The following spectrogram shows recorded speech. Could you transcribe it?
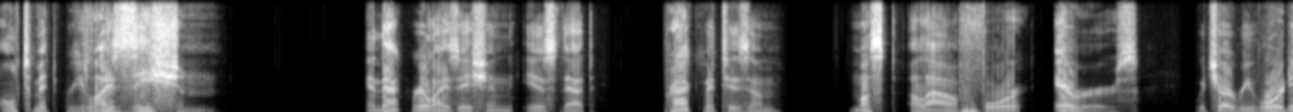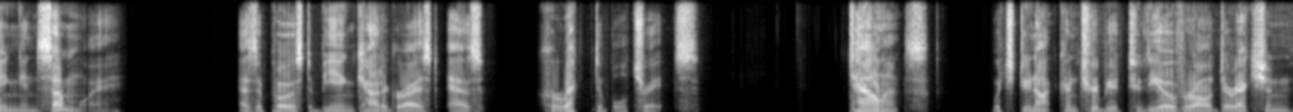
ultimate realization. And that realization is that pragmatism must allow for errors which are rewarding in some way, as opposed to being categorized as correctable traits. Talents which do not contribute to the overall direction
